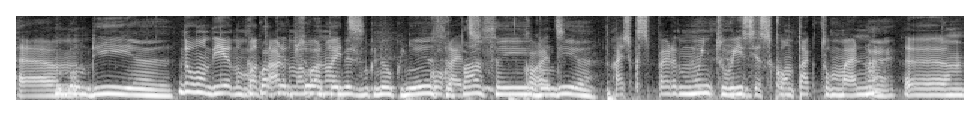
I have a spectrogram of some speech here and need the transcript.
ah, Um bom dia. de um bom dia, de uma Há boa tarde, de uma boa noite. mesmo que não conheça, Correto, passa e bom correto. dia. Acho que se perde muito isso, esse contacto humano. É. ah,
